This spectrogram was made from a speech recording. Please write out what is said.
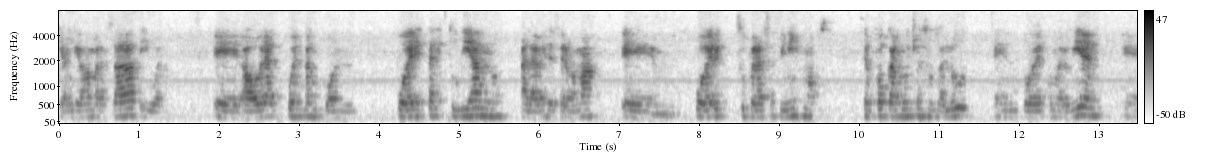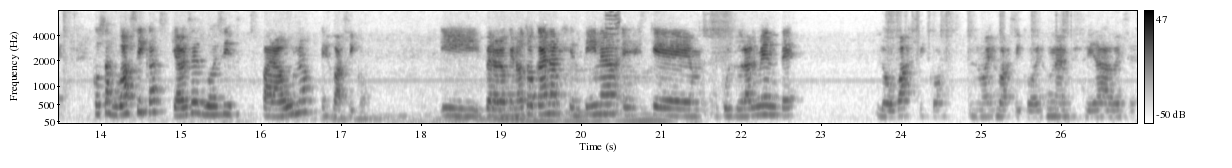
que han quedado embarazadas y bueno, eh, ahora cuentan con poder estar estudiando a la vez de ser mamá, eh, poder superarse a sí mismos, se enfocan mucho en su salud, en poder comer bien, eh, cosas básicas que a veces vos decís, para uno es básico. Y, pero lo que noto acá en Argentina es que culturalmente lo básico no es básico, es una necesidad a veces.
